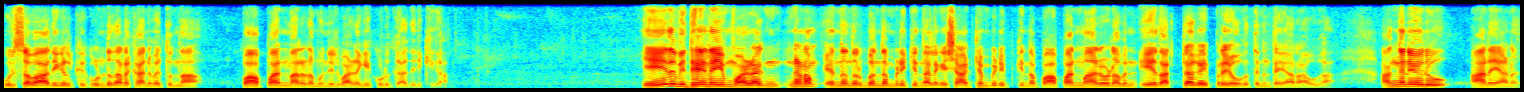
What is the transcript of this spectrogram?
ഉത്സവാദികൾക്ക് കൊണ്ടു നടക്കാനും എത്തുന്ന പാപ്പാന്മാരുടെ മുന്നിൽ വഴങ്ങിക്കൊടുക്കാതിരിക്കുക. ഏത് വിധേനയും വഴങ്ങണം എന്ന് നിർബന്ധം പിടിക്കുന്ന അല്ലെങ്കിൽ ശാഠ്യം പിടിക്കുന്ന പാപ്പാന്മാരോട് അവൻ ഏത് അറ്റകൈ പ്രയോഗത്തിനും തയ്യാറാവുക. അങ്ങനെയൊരു ആനയാണ്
